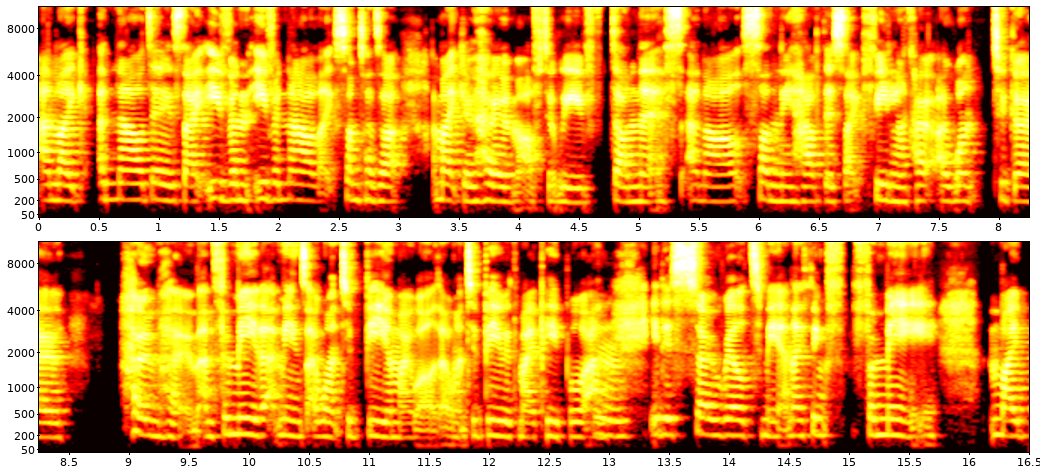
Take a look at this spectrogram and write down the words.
and like and nowadays like even even now like sometimes I, I might go home after we've done this and I'll suddenly have this like feeling like I, I want to go home home. And for me that means I want to be in my world. I want to be with my people. And Mm. it is so real to me. And i think f- for me my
